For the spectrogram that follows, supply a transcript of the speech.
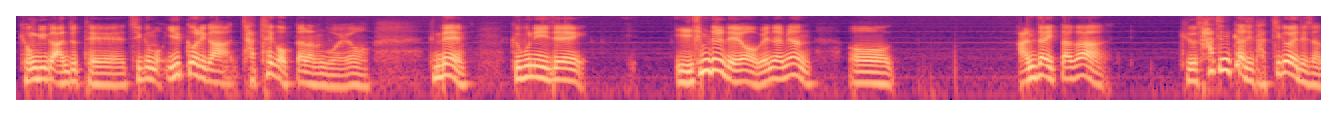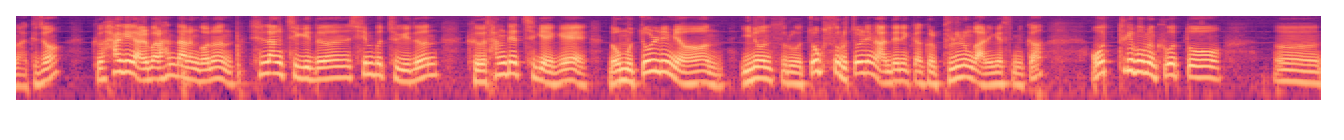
경기가 안 좋대. 지금 일거리가 자체가 없다라는 거예요. 근데 그분이 이제 이 힘들대요. 왜냐면 어 앉아 있다가 그 사진까지 다 찍어야 되잖아. 그죠? 그 하객 알바를 한다는 거는 신랑 측이든 신부 측이든 그 상대 측에게 너무 쫄리면 인원수로 쪽수로 쫄리면 안 되니까 그걸 부르는 거 아니겠습니까? 어떻게 보면 그것도 어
